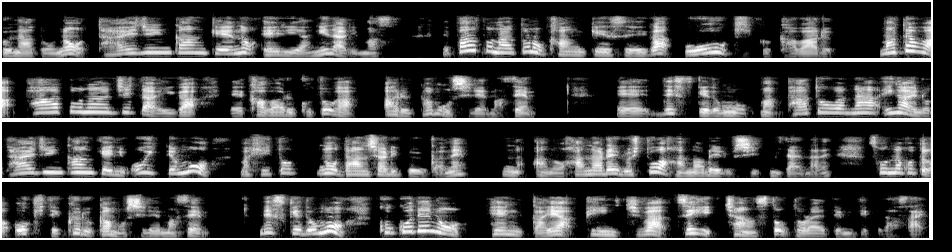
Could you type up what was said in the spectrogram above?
プなどの対人関係のエリアになります。パートナーとの関係性が大きく変わる。または、パートナー自体が変わることがあるかもしれません。えーですけども、まあ、パートナー以外の対人関係においても、まあ、人の断捨離というかね、あの、離れる人は離れるし、みたいなね、そんなことが起きてくるかもしれません。ですけども、ここでの変化やピンチはぜひチャンスと捉えてみてください。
